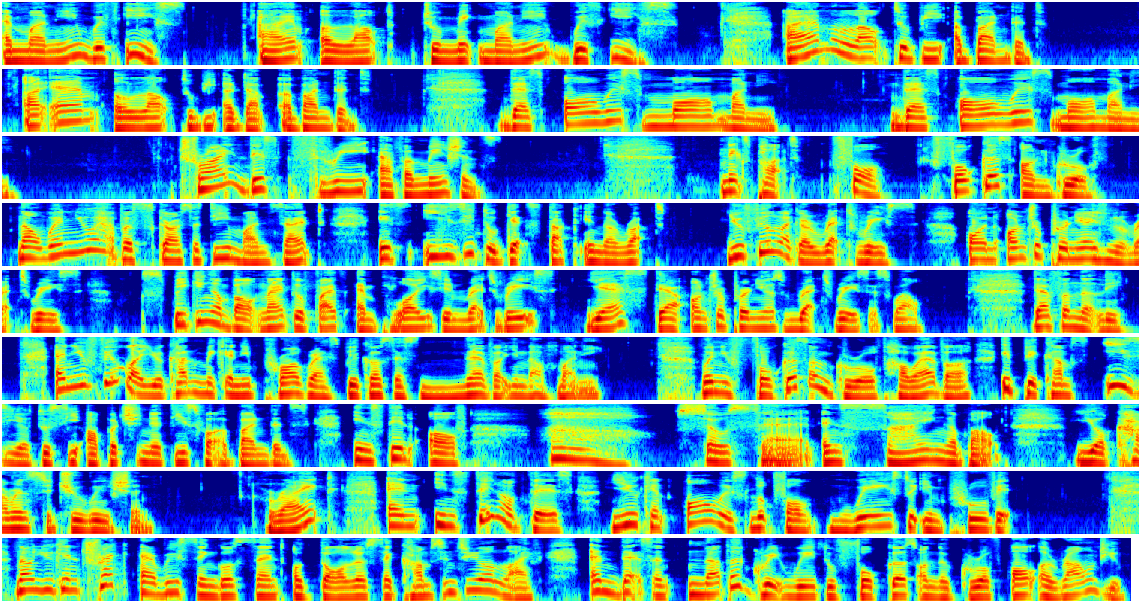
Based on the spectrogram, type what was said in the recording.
and money with ease. I am allowed to make money with ease. I am allowed to be abundant. I am allowed to be ad- abundant. There's always more money. There's always more money. Try these three affirmations. Next part four, focus on growth. Now, when you have a scarcity mindset, it's easy to get stuck in a rut. You feel like a rat race or an entrepreneur in a rat race. Speaking about nine to five employees in rat race, yes, there are entrepreneurs rat race as well. Definitely. And you feel like you can't make any progress because there's never enough money. When you focus on growth, however, it becomes easier to see opportunities for abundance instead of, oh, so sad and sighing about your current situation. Right? And instead of this, you can always look for ways to improve it. Now you can track every single cent or dollars that comes into your life, and that's another great way to focus on the growth all around you.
